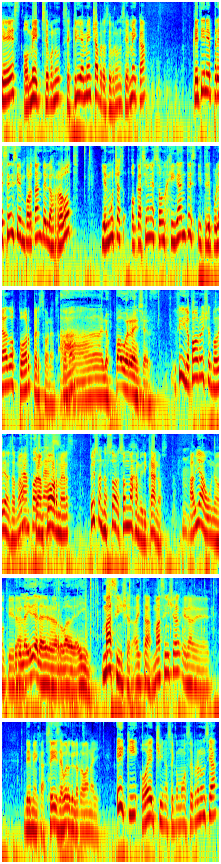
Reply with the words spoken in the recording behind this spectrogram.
que es, o me, se, se escribe Mecha, pero se pronuncia Mecha, que tiene presencia importante en los robots y en muchas ocasiones son gigantes y tripulados por personas. Ah, los Power Rangers. Sí, los Power Rangers podrían ser, ¿no? Transformers. Pero esos no son, son más americanos. Hmm. Había uno que era. Pero la idea la deben haber robado de ahí. Massinger, ahí está. Massinger era de, de Mecha. Sí, seguro que lo roban ahí. Eki o Echi, no sé cómo se pronuncia,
